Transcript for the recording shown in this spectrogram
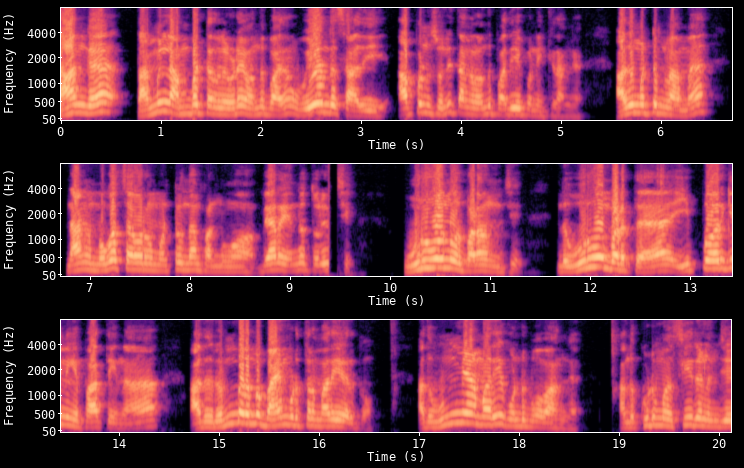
நாங்க தமிழ் அம்பட்டர்களை விட வந்து பாத்தீங்கன்னா உயர்ந்த சாதி அப்படின்னு சொல்லி தங்களை வந்து பதிவு பண்ணிக்கிறாங்க. அது மட்டும் இல்லாம நாங்க முகச்சவரம் மட்டும் தான் பண்ணுவோம். வேற எந்த தொழில் உருவம்னு ஒரு படம் இருந்துச்சு இந்த உருவம் படத்தை இப்போ வரைக்கும் நீங்க பாத்தீங்கன்னா அது ரொம்ப ரொம்ப பயமுறுத்துற மாதிரியே இருக்கும். அது உண்மையா மாதிரியே கொண்டு போவாங்க. அந்த குடும்பம் சீரழிஞ்சு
